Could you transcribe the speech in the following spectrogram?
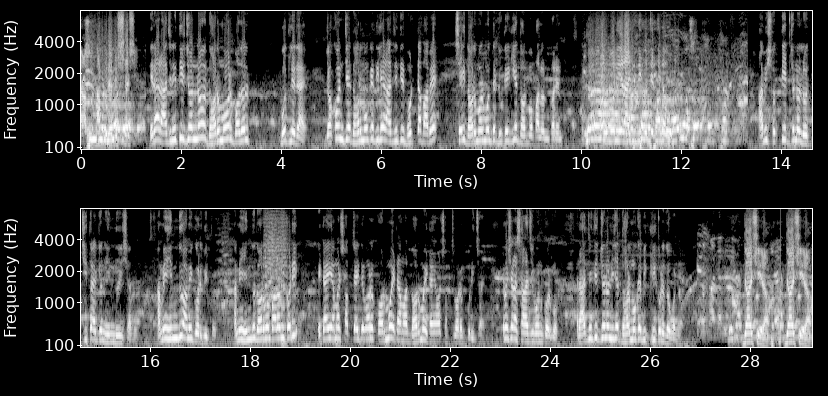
আমি ঠাকুরে বিশ্বাসী। এরা রাজনীতির জন্য ধর্মর বদল বদলে দেয়। যখন যে ধর্মকে দিলে রাজনীতির ভোটটা পাবে সেই ধর্মর মধ্যে ঢুকে গিয়ে ধর্ম পালন করেন। ধর্ম নিয়ে রাজনীতি করছে আমি সত্যি এর জন্য লজ্জিত একজন হিন্দু হিসাবে। আমি হিন্দু আমি গর্বিত। আমি হিন্দু ধর্ম পালন করি এটাই আমার সবচাইতে বড় কর্ম এটা আমার ধর্ম এটাই আমার সবচেয়ে বড় পরিচয়। এবং সেটা সারা জীবন করব। রাজনীতির জন্য নিজের ধর্মকে বিক্রি করে দেবো না। জয় শ্রীরাম জয় শ্রীরাম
